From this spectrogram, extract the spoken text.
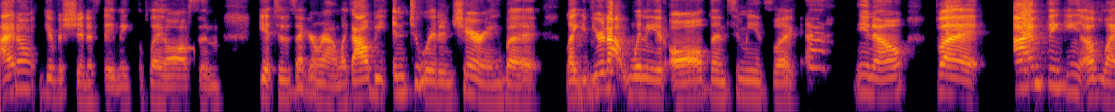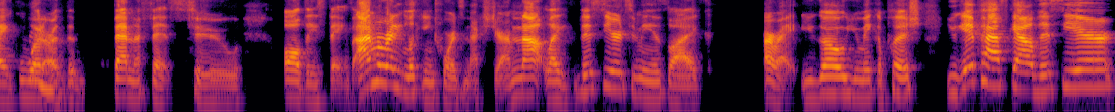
I don't give a shit if they make the playoffs and get to the second round. Like I'll be into it and cheering, but like if mm-hmm. you're not winning it all, then to me it's like, eh, you know. But I'm thinking of like what are mm-hmm. the benefits to all these things. I'm already looking towards next year. I'm not like this year to me is like all right, you go, you make a push, you get Pascal this year,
